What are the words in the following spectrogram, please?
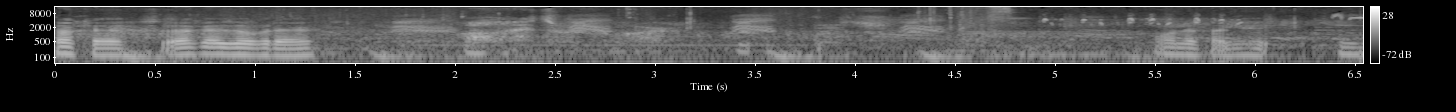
Okay, so that guy's over there. Oh, that's where you are. Bitch. I wonder if I can hit you.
